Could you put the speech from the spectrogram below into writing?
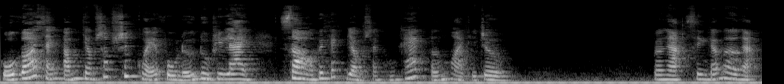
của gói sản phẩm chăm sóc sức khỏe phụ nữ Nutrilite so với các dòng sản phẩm khác ở ngoài thị trường. Vâng ạ, à, xin cảm ơn ạ. À.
